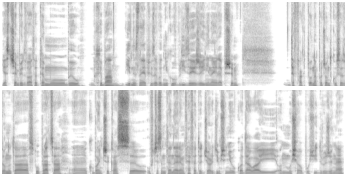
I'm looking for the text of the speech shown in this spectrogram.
Jastrzębiu dwa lata temu był chyba jednym z najlepszych zawodników w lidze, jeżeli nie najlepszym. De facto na początku sezonu ta współpraca e, Kubańczyka z e, ówczesnym trenerem Fefe do Georgiem się nie układała i on musiał opuścić drużynę.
